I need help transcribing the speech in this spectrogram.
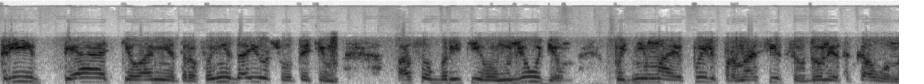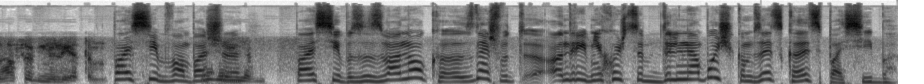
3-5 километров, и не даешь вот этим особо ретивым людям, поднимая пыль, проноситься вдоль этой колонны, особенно летом. Спасибо вам большое. Ну, спасибо за звонок. Знаешь, вот, Андрей, мне хочется дальнобойщикам за это сказать спасибо.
